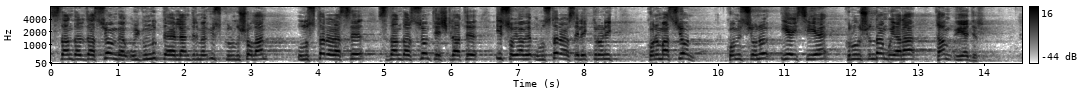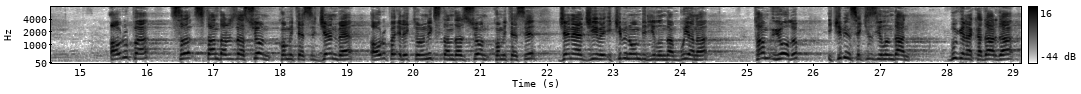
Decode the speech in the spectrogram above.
standartizasyon ve uygunluk değerlendirme üst kuruluşu olan Uluslararası Standartizasyon Teşkilatı İSO'ya ve Uluslararası Elektronik Konumasyon Komisyonu EAC'ye kuruluşundan bu yana tam üyedir. Avrupa Standartizasyon Komitesi CEN ve Avrupa Elektronik Standartizasyon Komitesi CENLG ve 2011 yılından bu yana tam üye olup 2008 yılından bugüne kadar da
